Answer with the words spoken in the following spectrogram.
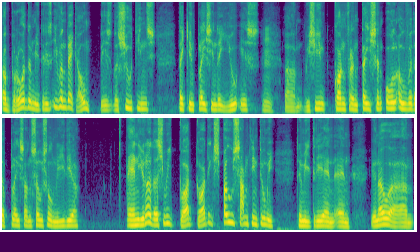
abroad, Dimitri. It's even back home. There's the shootings taking place in the U.S. Mm. Um, we've seen confrontation all over the place on social media. And you know, this week God God exposed something to me, Dimitri, and and you know, um,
